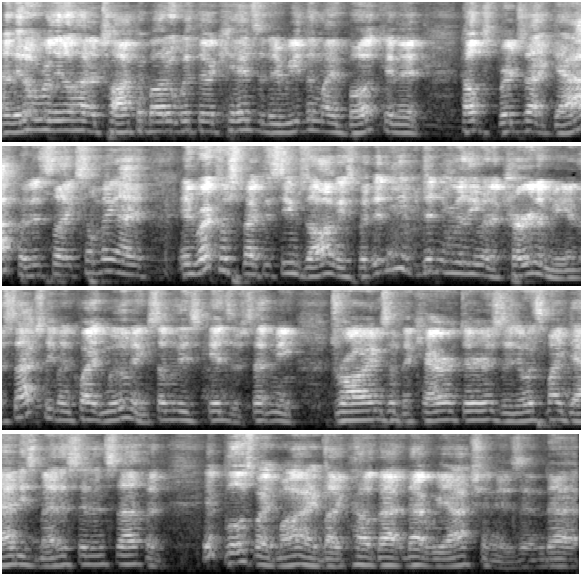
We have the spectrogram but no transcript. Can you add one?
and they don't really know how to talk about it with their kids. And they read them my book, and it helps bridge that gap. And it's like something I, in retrospect, it seems obvious, but it didn't, didn't really even occur to me. And it's actually been quite moving. Some of these kids have sent me drawings of the characters, and you know, it's my daddy's medicine and stuff, and it blows my mind like how that that reaction is. And uh,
